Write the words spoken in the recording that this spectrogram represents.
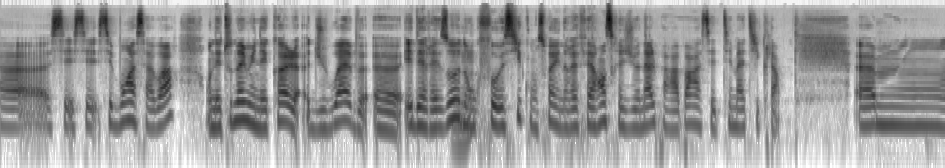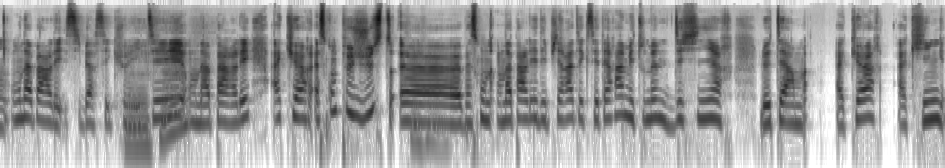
euh, c'est bon à savoir. On est tout de même une école du web euh, et des réseaux, Mhm. donc il faut aussi qu'on soit une référence régionale par rapport à cette thématique-là. Euh, on a parlé cybersécurité, Mhm. on a parlé hacker. Est-ce qu'on peut juste, euh, parce qu'on on a parlé des pirates, etc., mais tout de même définir le terme hacker, hacking,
